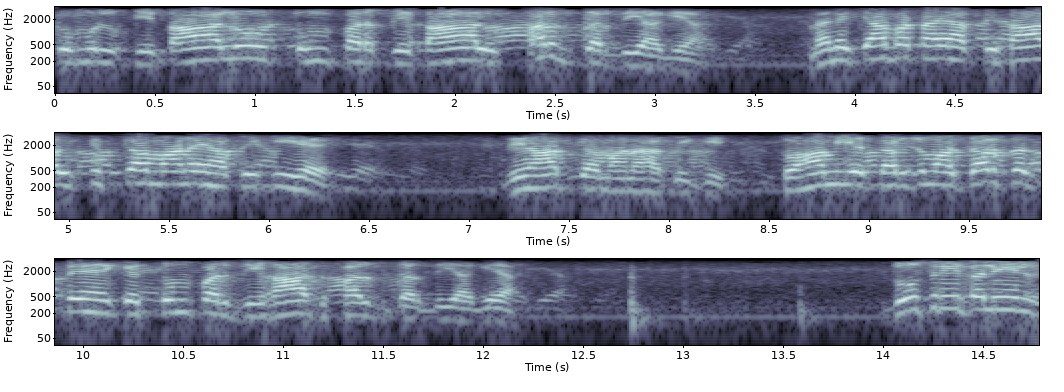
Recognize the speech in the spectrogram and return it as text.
کم القتال، تم پر قتال فرض کر دیا گیا۔ میں نے کیا بتایا؟ قتال کس کا معنی حقیقی ہے؟ جہاد کا معنی حقیقی۔ تو ہم یہ ترجمہ کر سکتے ہیں کہ تم پر جہاد فرض کر دیا گیا۔ دوسری دلیل،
